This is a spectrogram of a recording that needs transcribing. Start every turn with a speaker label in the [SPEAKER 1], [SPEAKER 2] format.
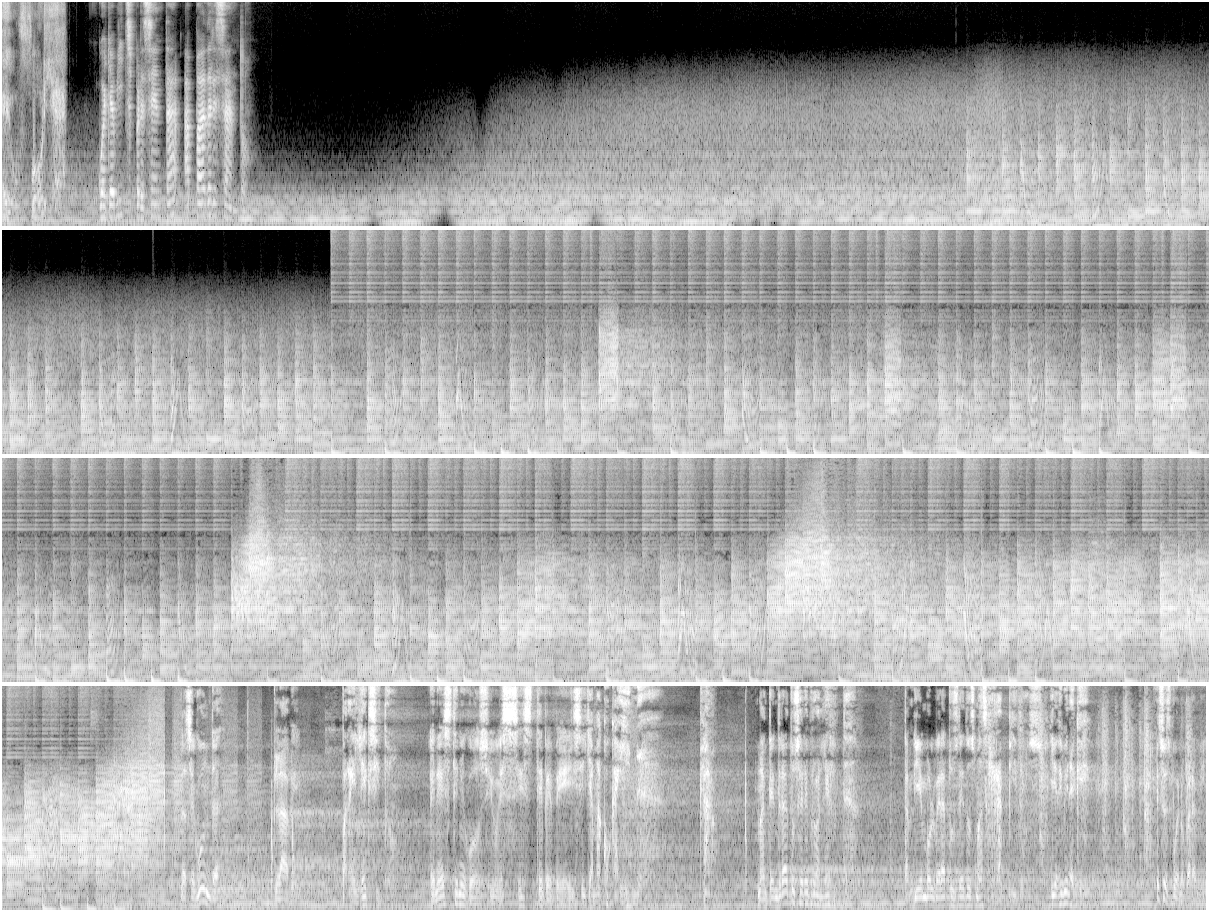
[SPEAKER 1] Euforia.
[SPEAKER 2] Guayabits presenta a Padre Santo.
[SPEAKER 3] Segunda, clave para el éxito en este negocio es este bebé y se llama cocaína. Claro, mantendrá tu cerebro alerta. También volverá tus dedos más rápidos. Y adivina qué, eso es bueno para mí.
